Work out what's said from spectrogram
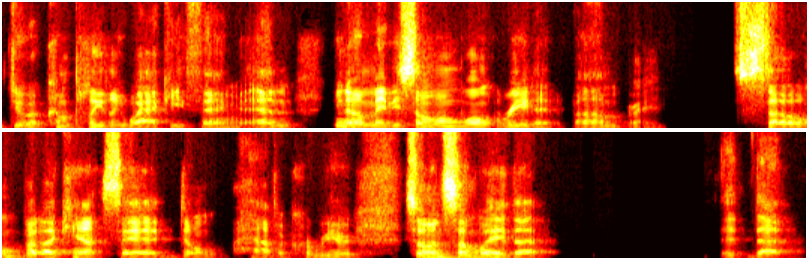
do a completely wacky thing. And, you know, maybe someone won't read it. Um, right. So, but I can't say I don't have a career. So, in some way, that that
